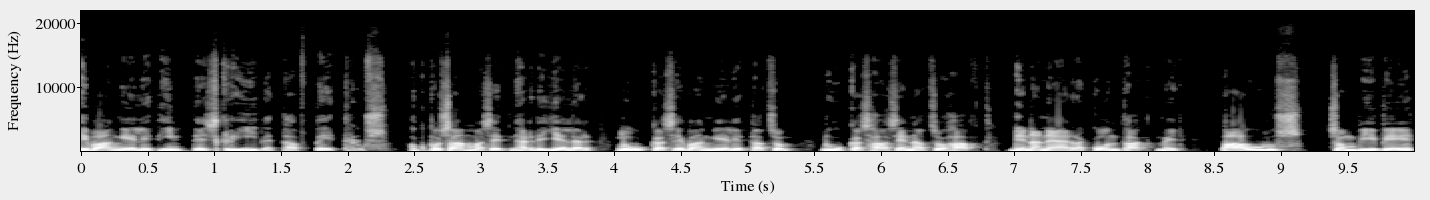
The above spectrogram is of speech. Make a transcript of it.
evangeliet inte är skrivet av Petrus. Och på samma sätt när det gäller Lukas evangeliet, alltså Lukas har sen alltså haft denna nära kontakt med Paulus, som vi vet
